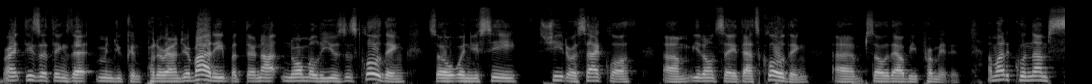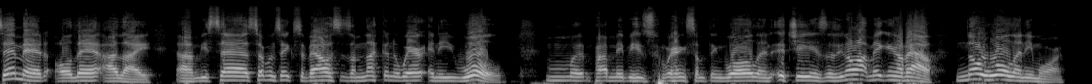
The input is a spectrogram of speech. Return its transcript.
right? These are things that, I mean, you can put around your body, but they're not normally used as clothing. So when you see sheet or sackcloth, um, you don't say that's clothing. Um, so that will be permitted. Amar kunam semer ole alai. Um, he says, someone takes a vow, says, I'm not going to wear any wool. Maybe he's wearing something wool and itchy. He says, you know what, I'm making a vow. No wool anymore.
